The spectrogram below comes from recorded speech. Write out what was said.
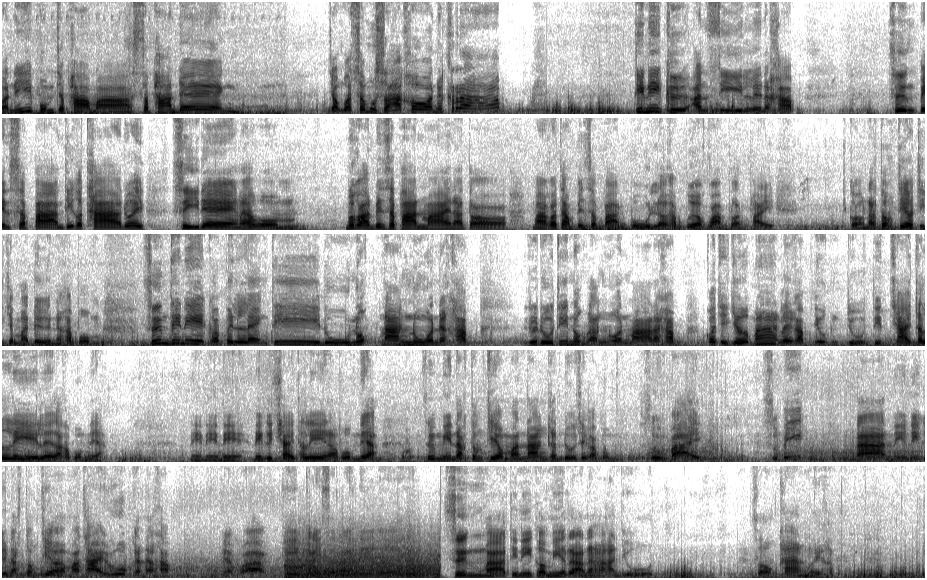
วันนี้ผมจะพามาสะพานแดง จังหวัดสมุทรสาครนะครับ ที่นี่คืออันซีนเลยนะครับ ซึ่งเป็นสะพานที่เขาทาด้วยสีแดงนะครับผม เมื่อก่อนเป็นสะพานไม้นะ ต่อมาก็ทำเป็นสะพานปูนแล้วครับ เพื่อความปลอดภัยของนักท่องเที่ยวที่จะมาเดินนะครับ ผม ซึ่งที่นี่ก็เป็นแหล่งที่ดูนกนางนวลนะครับฤดูที่นกนางนวลมานะครับ ก็จะเยอะมากเลยครับยุ่งอยู่ติดชายทะเลเลยแล้วครับผมเนี่ย นี่นี่นี่นี่คือชายทะเลนะผมเนี่ย ซึ่งมีนักท่องเที่ยวมานั่งกันดูสิครับผมซูมไปซูมไปอีกน่านนี่นี่คือนักท่องเที่ยวมาถ่ายรูปกันนะครับ แบบว่าเก๋ไก๋สไลด์เลยซึ่งมาที่นี่ก็มีร้านอาหารอยู่สองข้างเลยครับ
